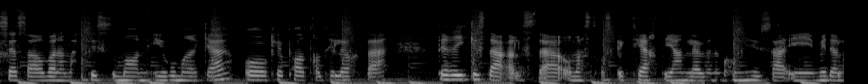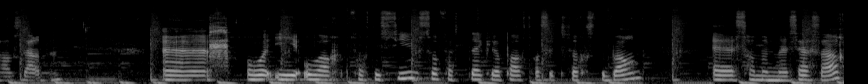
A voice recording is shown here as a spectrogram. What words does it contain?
Cæsar var den mektigste mannen i Romerriket, og Kleopatra tilhørte det rikeste, eldste og mest respekterte gjenlevende kongehuset i middelhavsverdenen. Eh, og i år 47 så fødte Kleopatra sitt første barn eh, sammen med Cæsar,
